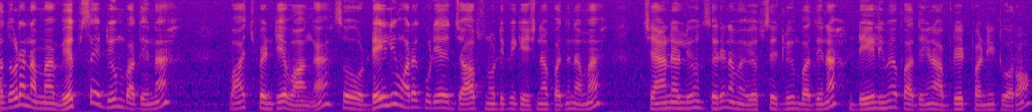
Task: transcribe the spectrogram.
அதோட நம்ம வெப்சைட்டையும் பார்த்தீங்கன்னா வாட்ச் பண்ணிட்டே வாங்க. ஸோ டெய்லியும் வரக்கூடிய ஜாப்ஸ் நோட்டிஃபிகேஷனை பற்றி நம்ம சேனல்லையும் சரி நம்ம வெப்சைட்லேயும் பார்த்தீங்கன்னா டெய்லியுமே பார்த்தீங்கன்னா அப்டேட் பண்ணிட்டு வரோம்.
